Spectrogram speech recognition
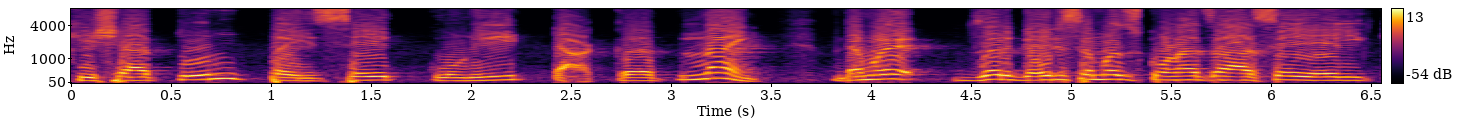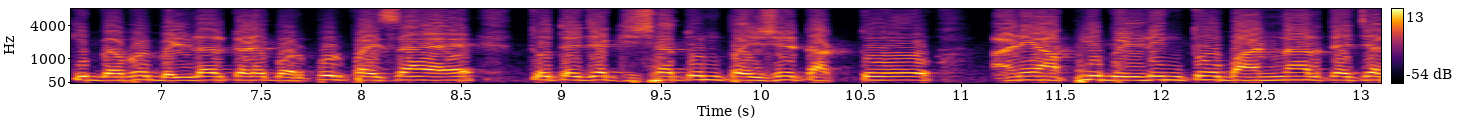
खिशातून पैसे कोणी टाकत नाही. त्यामुळे जर गैरसमज कोणाचा असेल की बाबा बिल्डरकडे भरपूर पैसा आहे तो त्याच्या खिशातून पैसे टाकतो आणि आपली बिल्डिंग तो बांधणार त्याच्या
